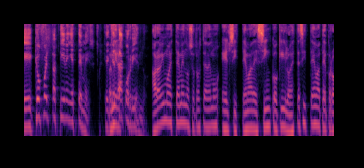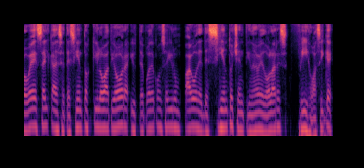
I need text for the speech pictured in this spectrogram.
Eh, ¿Qué ofertas tienen este mes? ¿Qué, Pues qué mira, está corriendo? Ahora mismo este mes nosotros tenemos el sistema de 5 kilos. Este sistema te provee cerca de 700 kilovatios hora y usted puede conseguir un pago desde 189 dólares fijo. Así que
